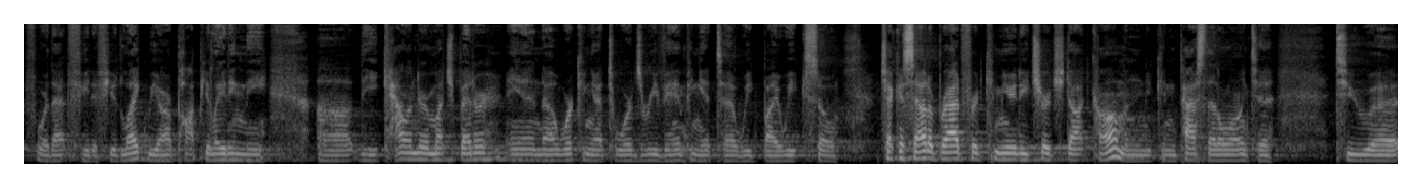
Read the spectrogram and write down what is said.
for that feed if you'd like. We are populating the, uh, the calendar much better and uh, working at towards revamping it uh, week by week. So check us out at bradfordcommunitychurch.com, and you can pass that along to, to, uh,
